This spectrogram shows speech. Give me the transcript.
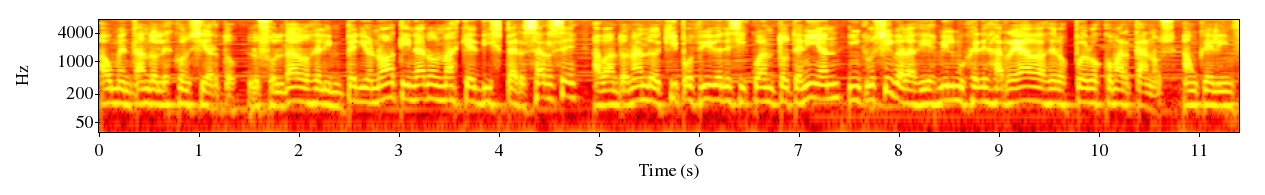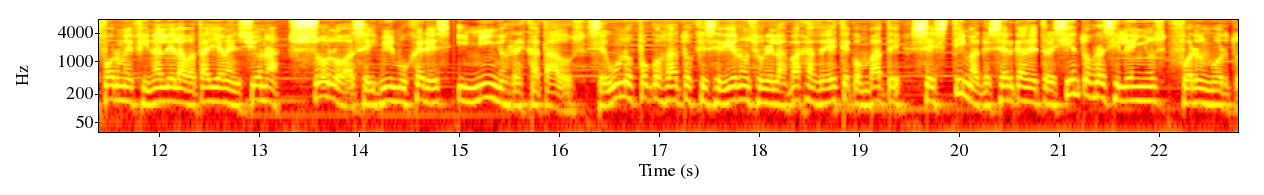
aumentando el desconcierto. Los soldados del imperio no atinaron más que dispersarse, abandonando equipos, víveres y cuanto tenían, inclusive a las 10.000 mujeres arreadas de los pueblos comarcanos. Aunque el informe final de la batalla menciona solo a 6.000 mujeres y niños rescatados. Según los pocos datos que se dieron sobre las bajas de este combate, se estima que cerca de 300 brasileños fueron muertos,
